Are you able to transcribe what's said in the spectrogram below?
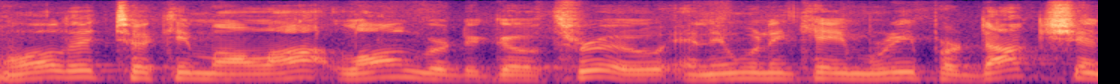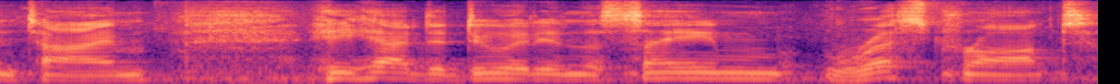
Well, it took him a lot longer to go through, and then when it came reproduction time, he had to do it in the same restaurant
